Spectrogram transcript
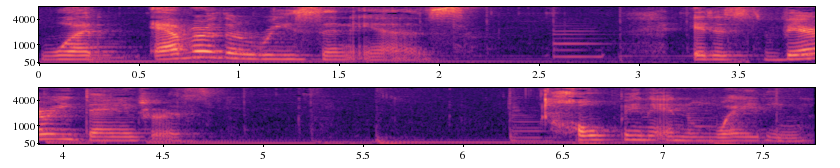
Whatever the reason is, it is very dangerous hoping and waiting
